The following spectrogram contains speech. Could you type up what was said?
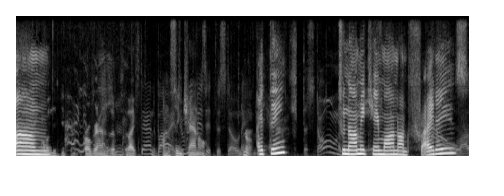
Or Um, different programs of, like on the same channel? I think Toonami came on on Fridays,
